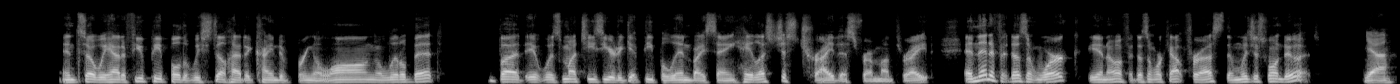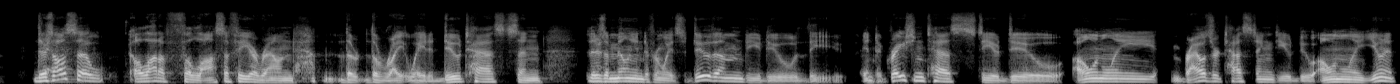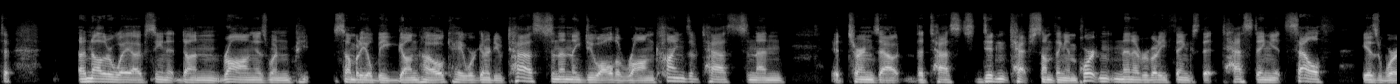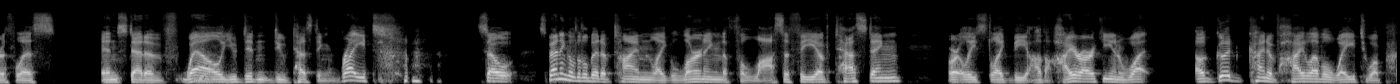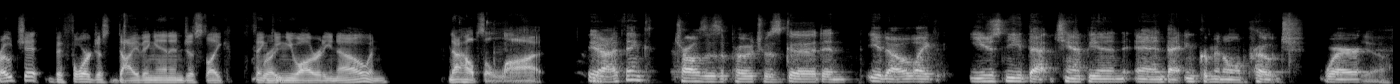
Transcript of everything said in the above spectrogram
And so we had a few people that we still had to kind of bring along a little bit, but it was much easier to get people in by saying, hey, let's just try this for a month, right? And then if it doesn't work, you know, if it doesn't work out for us, then we just won't do it. Yeah. There's also a lot of philosophy around the the right way to do tests and there's a million different ways to do them. Do you do the integration tests? Do you do only browser testing? Do you do only unit? Te- Another way I've seen it done wrong is when pe- somebody will be gung ho, okay, we're going to do tests, and then they do all the wrong kinds of tests, and then it turns out the tests didn't catch something important, and then everybody thinks that testing itself is worthless instead of, well, yeah. you didn't do testing right. so spending a little bit of time like learning the philosophy of testing or at least like the uh, the hierarchy and what a good kind of high level way to approach it before just diving in and just like thinking right. you already know and that helps a lot yeah i think charles's approach was good and you know like you just need that champion and that incremental approach where yeah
